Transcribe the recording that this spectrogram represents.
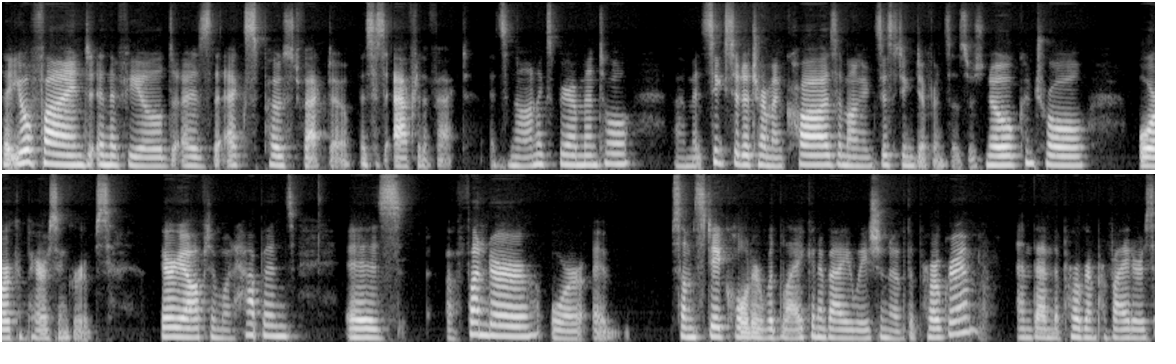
that you'll find in the field is the ex post facto. This is after the fact. It's non experimental. Um, it seeks to determine cause among existing differences. There's no control or comparison groups. Very often, what happens is a funder or a, some stakeholder would like an evaluation of the program, and then the program providers,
